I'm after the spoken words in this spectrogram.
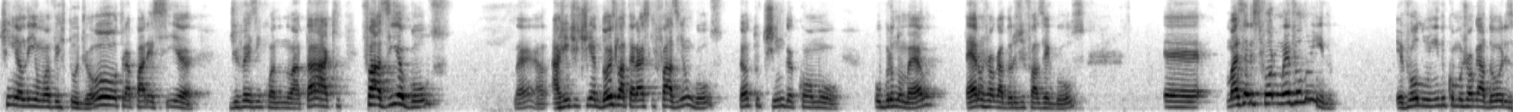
Tinha ali uma virtude ou outra, aparecia de vez em quando no ataque, fazia gols. Né? A, gente tinha dois laterais que faziam gols, tanto o Tinga como o Bruno Melo, eram jogadores de fazer gols. É, mas eles foram evoluindo, evoluindo como jogadores,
